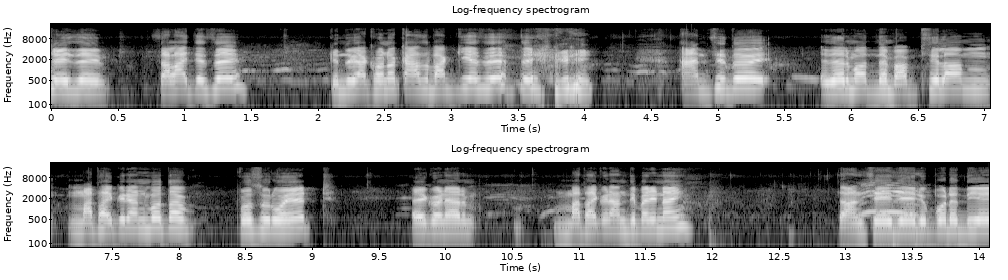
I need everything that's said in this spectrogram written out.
সেই যে চালাইতেছে। কিন্তু এখনও কাজ বাকি আছে আনছি তো এদের মধ্যে ভাবছিলাম, মাথায় করে আনব, তা প্রচুর ওয়েট এই কারণে আর মাথায় করে আনতে পারি নাই। তো আনছি এই যে এর উপরে দিয়ে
